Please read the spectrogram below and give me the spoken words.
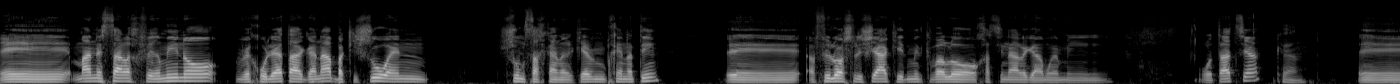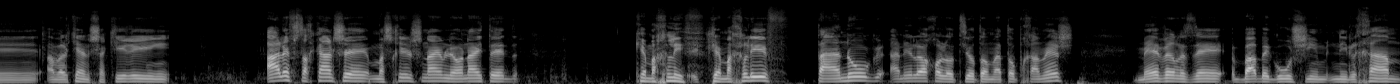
אה, מאנה סאלח פרמינו וחוליית ההגנה, בקישור אין שום שחקן הרכב מבחינתי. אה, אפילו השלישייה הקדמית כבר לא חסינה לגמרי מרוטציה. כן. אה, אבל כן, שקירי, א', שחקן שמשחיל שניים ליונייטד כמחליף. כמחליף, תענוג, אני לא יכול להוציא אותו מהטופ חמש. מעבר לזה, בא בגרושים, נלחם,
